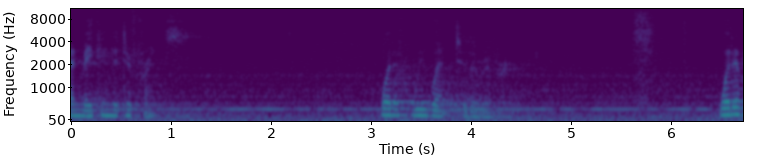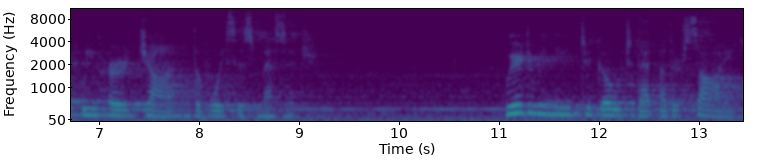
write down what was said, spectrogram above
and making a difference. What if we went to the river? What if we heard John the voice's message? Where do we need to go to that other side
